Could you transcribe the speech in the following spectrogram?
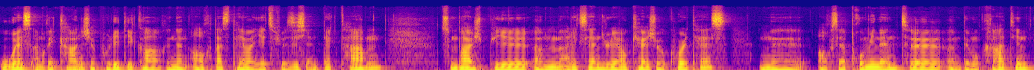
US-amerikanische Politikerinnen auch das Thema jetzt für sich entdeckt haben. Zum Beispiel ähm, Alexandria Ocasio-Cortez, eine auch sehr prominente ähm, Demokratin,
